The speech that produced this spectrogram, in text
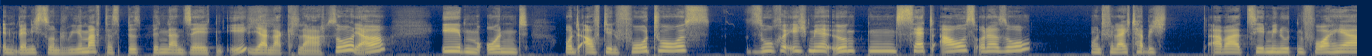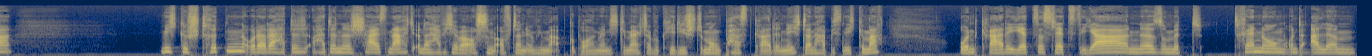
in, wenn ich so ein Reel mache, das bi- bin dann selten ich. Ja, na klar. So, Ja. ne? Eben. Und, und auf den Fotos suche ich mir irgendein Set aus oder so. Und vielleicht habe ich aber zehn Minuten vorher mich gestritten oder da hatte, hatte eine scheiß Nachricht und dann habe ich aber auch schon oft dann irgendwie mal abgebrochen, wenn ich gemerkt habe, okay, die Stimmung passt gerade nicht, dann habe ich es nicht gemacht. Und gerade jetzt das letzte Jahr, ne, so mit Trennung und allem,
